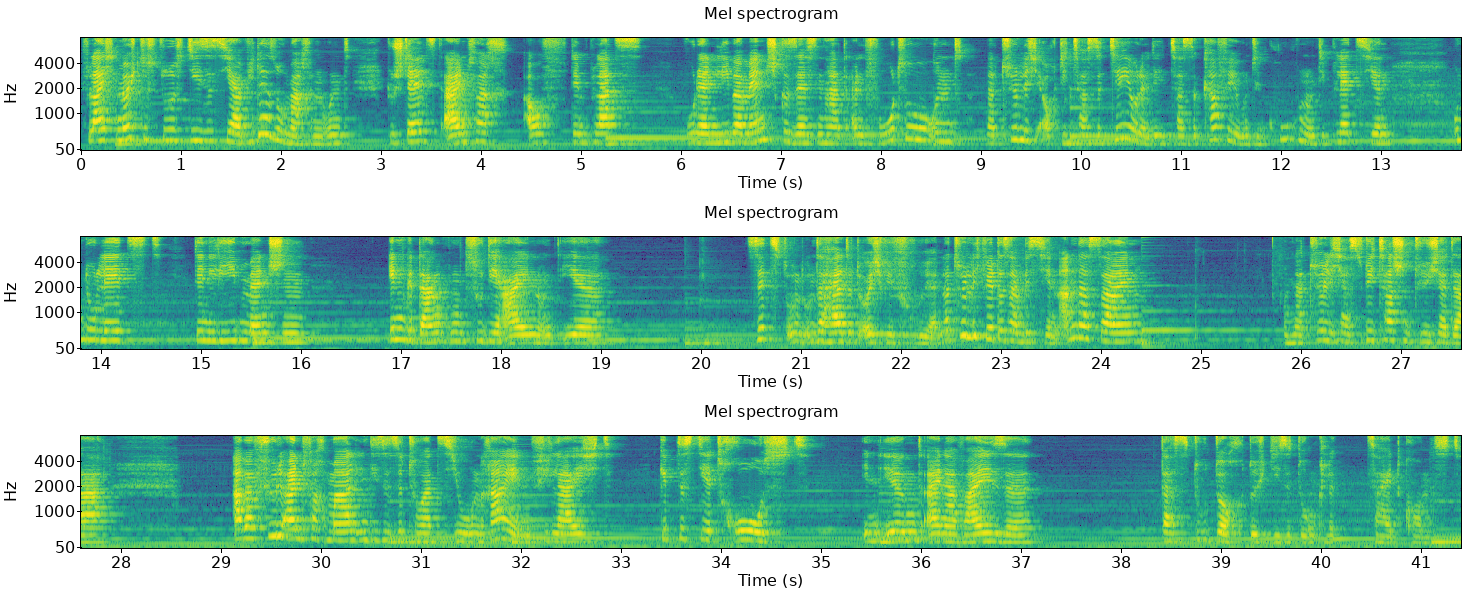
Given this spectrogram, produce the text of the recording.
Vielleicht möchtest du es dieses Jahr wieder so machen und du stellst einfach auf den Platz, wo dein lieber Mensch gesessen hat, ein Foto und natürlich auch die Tasse Tee oder die Tasse Kaffee und den Kuchen und die Plätzchen und du lädst den lieben Menschen in Gedanken zu dir ein und ihr sitzt und unterhaltet euch wie früher. Natürlich wird es ein bisschen anders sein. Und natürlich hast du die Taschentücher da. Aber fühl einfach mal in diese Situation rein. Vielleicht gibt es dir Trost in irgendeiner Weise, dass du doch durch diese dunkle Zeit kommst.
